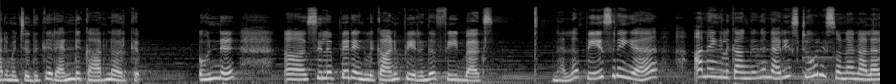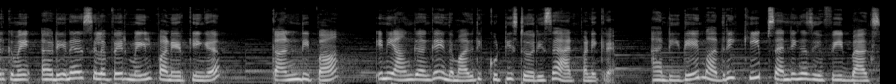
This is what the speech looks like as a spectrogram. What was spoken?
ஆரம்பிச்சதுக்கு ரெண்டு காரணம் இருக்கு. ஒன்று சில பேர் எங்களுக்கு அனுப்பியிருந்த ஃபீட்பேக்ஸ் நல்லா பேசுறீங்க ஆனால் எங்களுக்கு அங்கங்கே நிறைய ஸ்டோரி சொன்னால் நல்லா இருக்குமே அப்படின்னு சில பேர் மெயில் பண்ணியிருக்கீங்க. கண்டிப்பாக இனி அங்கங்கே இந்த மாதிரி குட்டி ஸ்டோரிஸை ஆட் பண்ணிக்கிறேன். அண்ட் இதே மாதிரி keep sending us your feedbacks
